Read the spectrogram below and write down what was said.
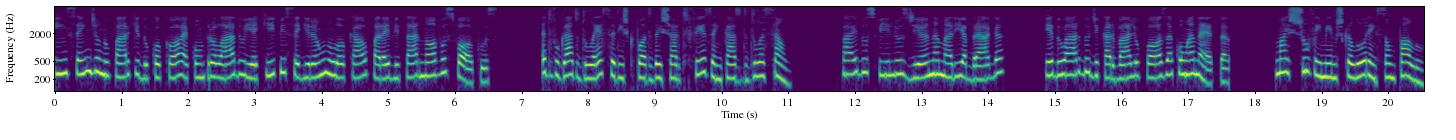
Incêndio no Parque do Cocó é controlado e equipes seguirão no local para evitar novos focos. Advogado de Lessa diz que pode deixar defesa em caso de delação. Pai dos filhos de Ana Maria Braga, Eduardo de Carvalho posa com a neta. Mais chuva e menos calor em São Paulo.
